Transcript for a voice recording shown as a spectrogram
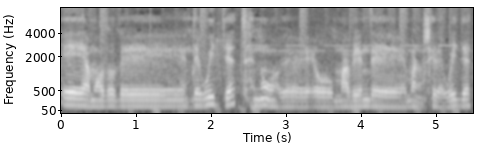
eh, a modo de, widget, no, o más bien de, bueno, sí, de widget,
